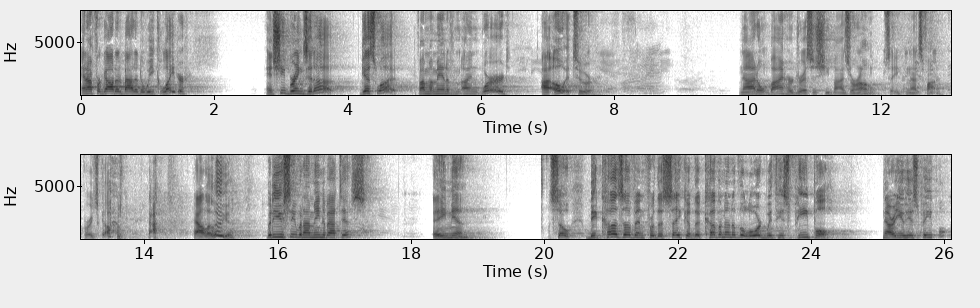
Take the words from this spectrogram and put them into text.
and I forgot about it a week later, and she brings it up, guess what? If I'm a man of my word, I owe it to her. Now, I don't buy her dresses, she buys her own, see, and that's fine. Praise God. Hallelujah. But do you see what I mean about this? Amen. So, because of and for the sake of the covenant of the Lord with his people. Now, are you his people?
